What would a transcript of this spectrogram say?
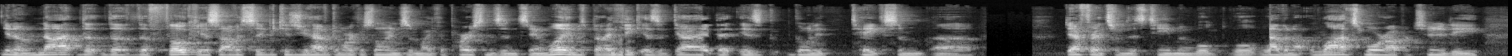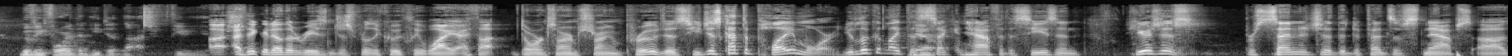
you know not the, the the focus obviously because you have Demarcus Lawrence and Micah Parsons and Sam Williams, but I think as a guy that is going to take some uh, deference from this team and will will have an, lots more opportunity moving forward than he did last few years. I think another reason, just really quickly, why I thought Dorance Armstrong improved is he just got to play more. You look at like the yeah. second half of the season. Here's his percentage of the defensive snaps uh,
